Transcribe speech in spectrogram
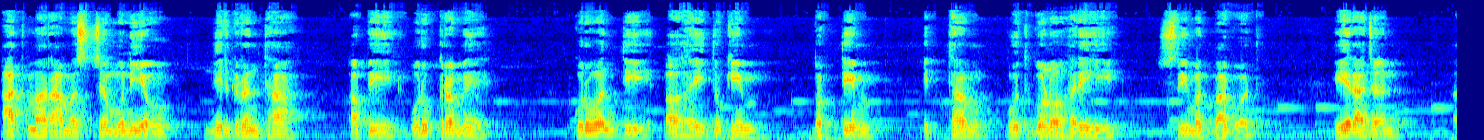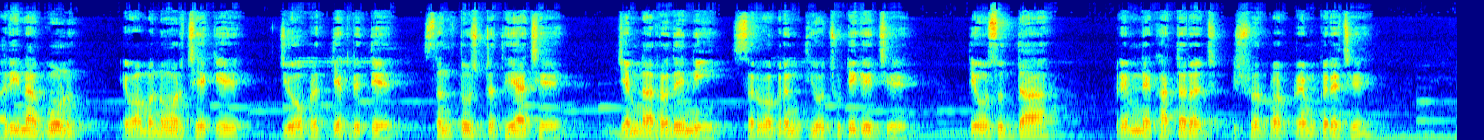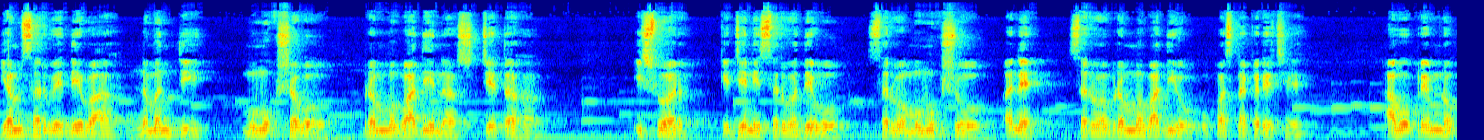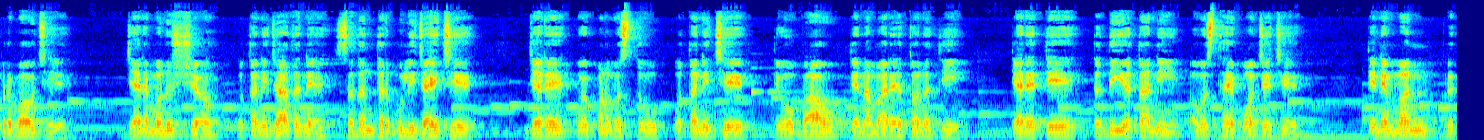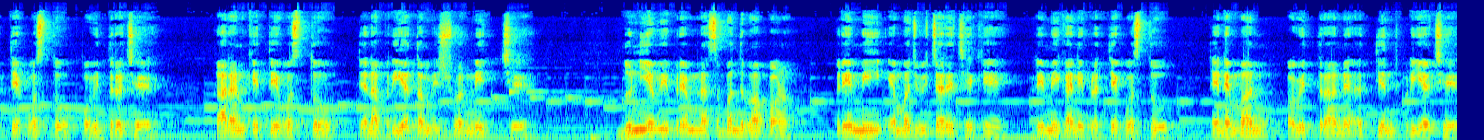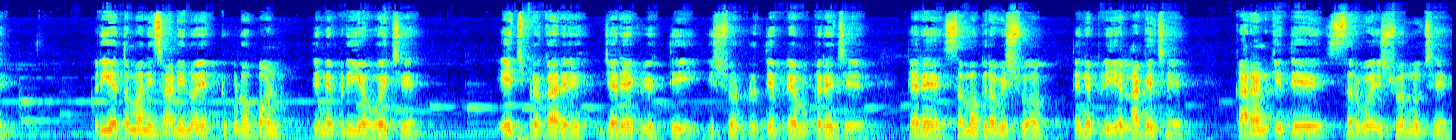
આત્મા રામશ્ચ મુનિયો નિર્ગ્રંથા અપી ઉરુક્રમે કુર્વંતી અહૈતુકીમ ભક્તિમ ઇત્થમ ભૂતગુણો હરિહિ શ્રીમદ ભાગવત હે રાજન હરિના ગુણ એવા મનોહર છે કે જેઓ પ્રત્યેક રીતે સંતુષ્ટ થયા છે જેમના હૃદયની સર્વ ગ્રંથિઓ છૂટી ગઈ છે તેઓ સુદ્ધા પ્રેમને ખાતર જ ઈશ્વર પર પ્રેમ કરે છે યમ સર્વે દેવા નમંતી મુમુક્ષવો બ્રહ્મવાદીન ચેતઃ ઈશ્વર કે જેની સર્વદેવો, સર્વ મુમુક્ષો અને સર્વ બ્રહ્મવાદીઓ ઉપાસના કરે છે. આવો પ્રેમનો પ્રભાવ છે. જ્યારે મનુષ્ય પોતાની જાતને સદંતર ભૂલી જાય છે, જ્યારે કોઈ પણ વસ્તુ પોતાની છે, તેવો ભાવ તેનામાં રહેતો નથી, ત્યારે તે તદીયતાની અવસ્થાએ પહોંચે છે. તેને મન પ્રત્યેક વસ્તુ પવિત્ર છે, કારણ કે તે વસ્તુ તેના પ્રિયતમ ઈશ્વરની જ છે. દુનિયાવી પ્રેમના સંબંધમાં પણ પ્રેમી એમ જ વિચારે છે કે પ્રેમિકાની પ્રત્યેક વસ્તુ તેને મન પવિત્ર અને અત્યંત પ્રિય છે. પ્રિયતમાની સાડીનો એક ટુકડો પણ તેને પ્રિય હોય છે. એ જ પ્રકારે જ્યારે એક વ્યક્તિ ઈશ્વર પ્રત્યે પ્રેમ કરે છે, ત્યારે સમગ્ર વિશ્વ તેને પ્રિય લાગે છે. કારણ કે તે સર્વ ઈશ્વરનું છે.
